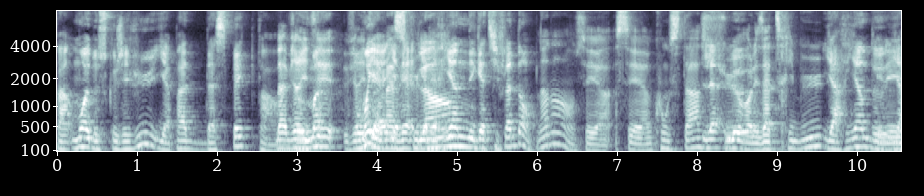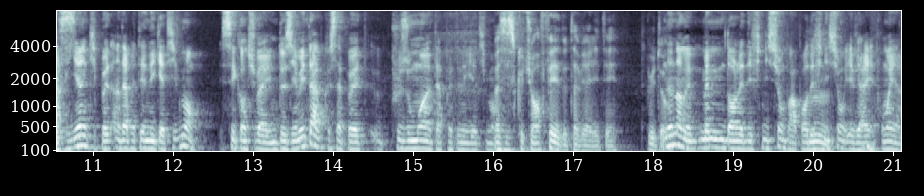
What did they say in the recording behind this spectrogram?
Enfin, moi, de ce que j'ai vu, il n'y a pas d'aspect. Enfin, La moi- vérité, moi, il y, vérité a- il y avait, rien de négatif là-dedans. Non, non, c'est un- constat La- sur le- les attributs. Il y a rien de, les- y a rien qui peut être interprété négativement. C'est quand tu vas à une deuxième étape que ça peut être plus ou moins interprété négativement. Bah, c'est ce que tu en fais de ta virilité, plutôt. non, non, mais même dans les définitions, par rapport aux Hmm. définitions, il y avait, pour moi, il y a,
